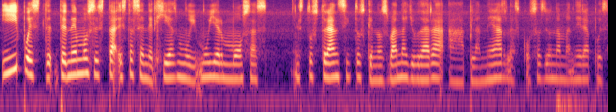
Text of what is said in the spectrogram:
Y pues tenemos esta, estas energías muy, muy hermosas, estos tránsitos que nos van a ayudar a, planear las cosas de una manera pues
